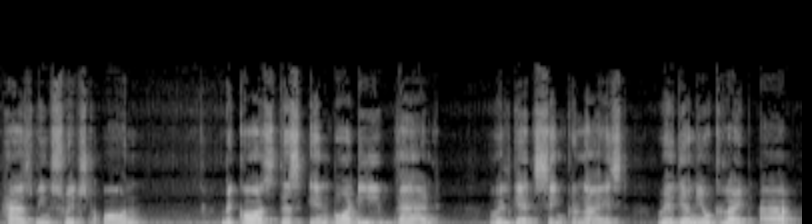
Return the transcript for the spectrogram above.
has been switched on because this in-body band will get synchronized with your Nutrilite app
